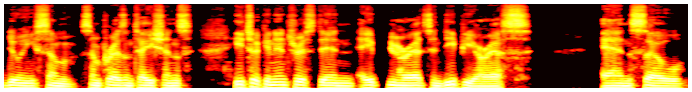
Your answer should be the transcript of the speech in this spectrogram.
doing some some presentations. He took an interest in APRS and DPRS, and so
